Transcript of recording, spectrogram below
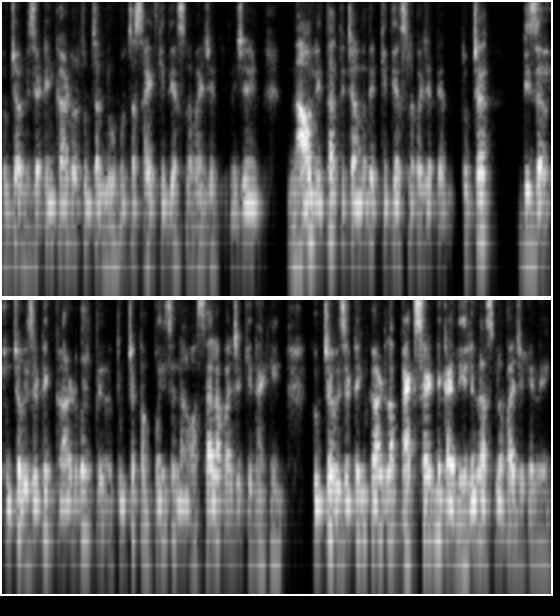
तुमच्या व्हिजिटिंग कार्डवर तुमचा लोगोचा साईज किती असला पाहिजे? तुम्ही जे नाव लिहिता त्याच्यामध्ये किती असलं पाहिजे? त्या तुमच्या डिझा तुमच्या व्हिजिटिंग कार्डवर तुमच्या कंपनीचं नाव असायला पाहिजे की नाही? तुमच्या व्हिजिटिंग कार्डला बॅक साईडने काय लिहिलेलं असलं पाहिजे की नाही?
